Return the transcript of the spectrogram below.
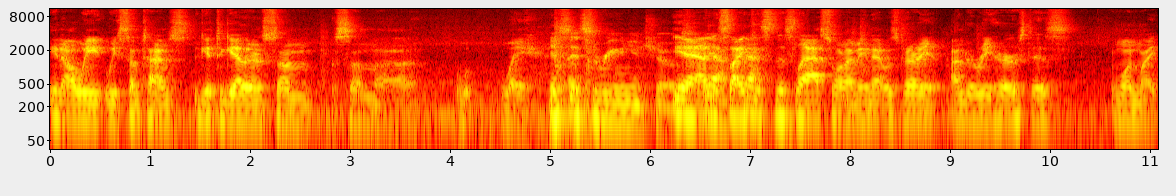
you know, we we sometimes get together in some some uh, w- way. It's it's the reunion shows. Yeah, just like yeah. this this last one. I mean, that was very under rehearsed, as one might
